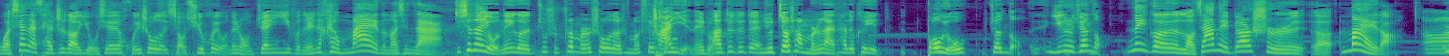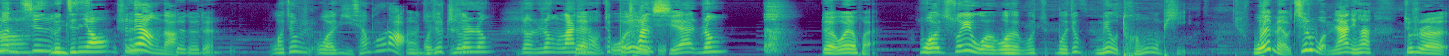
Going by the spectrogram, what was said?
我现在才知道，有些回收的小区会有那种捐衣服的，人家还有卖的呢。现在就现在有那个就是专门收的什么飞蚂蚁那种啊，，对对对你，就叫上门来，他就可以包邮捐走，一个是捐走，那个老家那边是呃卖的，论斤论斤腰是那。样的。对对对，我就是我以前不知道，嗯我就直接扔扔扔垃圾桶，就不穿鞋扔。对我也会，我所以我，我我我就没有囤物品。我也没有。其实我们家你看，就是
